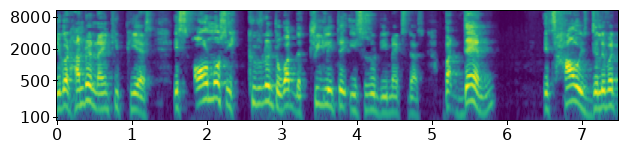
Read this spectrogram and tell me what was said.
You got 190 PS. It's almost equivalent to what the 3-liter Isuzu D-Max does. But then it's how it's delivered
